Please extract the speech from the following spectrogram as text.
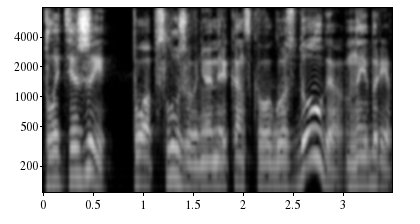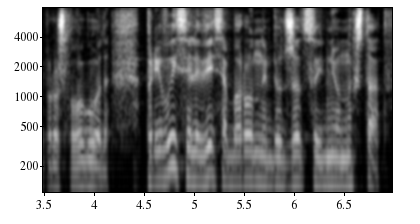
Платежи по обслуживанию американского госдолга в ноябре прошлого года превысили весь оборонный бюджет Соединенных Штатов.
